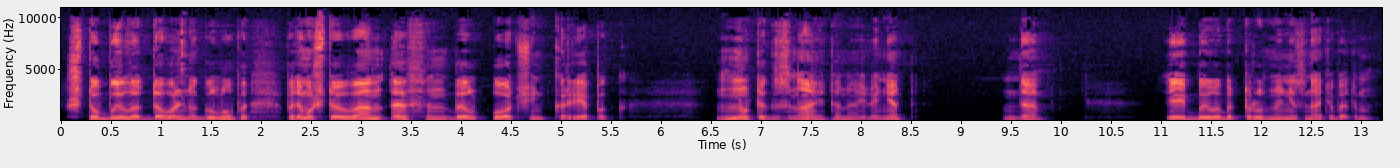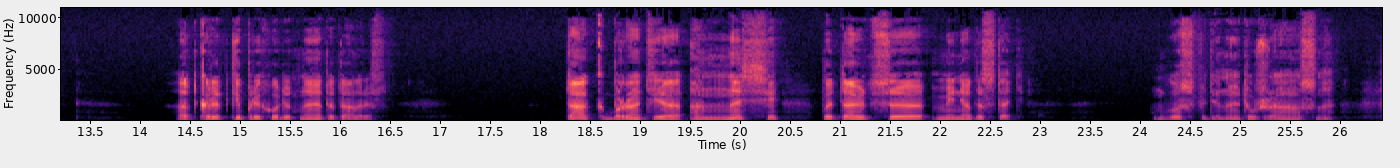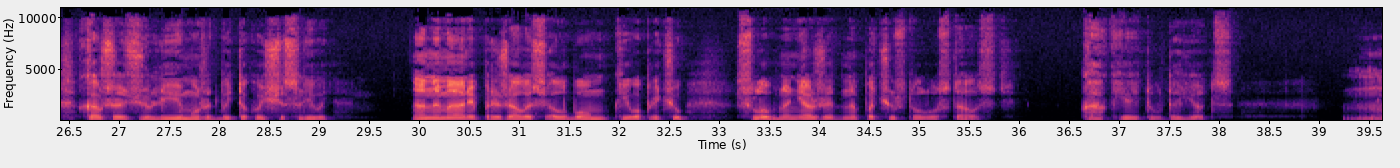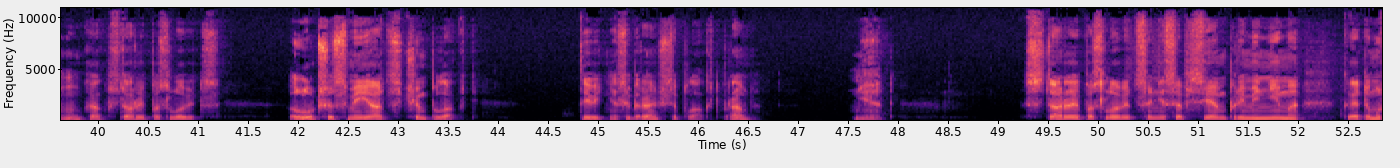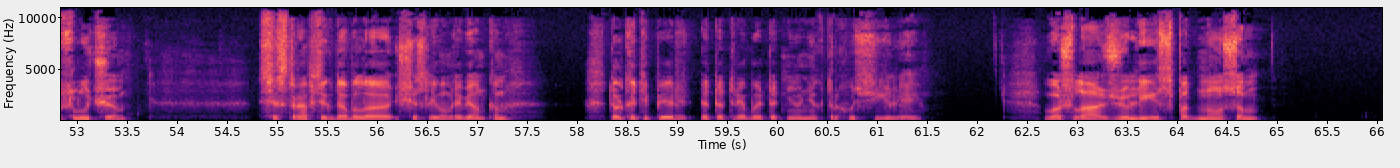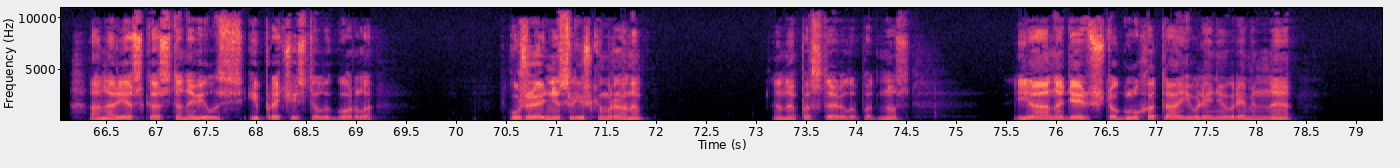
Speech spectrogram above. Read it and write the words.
что было довольно глупо, потому что Ван Эффен был очень крепок. Ну так знает она или нет? Да. Ей было бы трудно не знать об этом. Открытки приходят на этот адрес. Так братья Аннесси пытаются меня достать. Господи, ну это ужасно. Как же Жюли может быть такой счастливой? Анна-Мари прижалась лбом к его плечу, словно неожиданно почувствовала усталость. Как ей это удается? Ну, как в старой пословице. Лучше смеяться, чем плакать. Ты ведь не собираешься плакать, правда? Нет. Старая пословица не совсем применима к этому случаю. Сестра всегда была счастливым ребенком, только теперь это требует от нее некоторых усилий. Вошла Жюли с подносом. Она резко остановилась и прочистила горло. «Уже не слишком рано». Она поставила поднос. «Я надеюсь, что глухота — явление временное».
